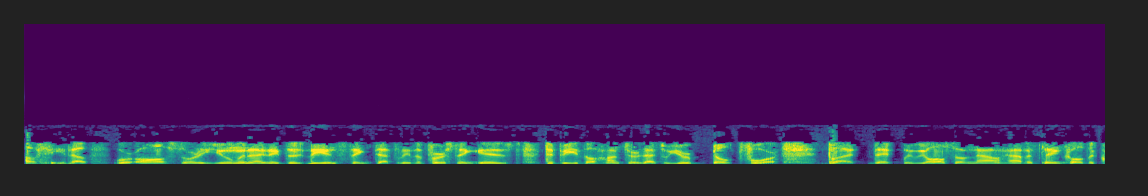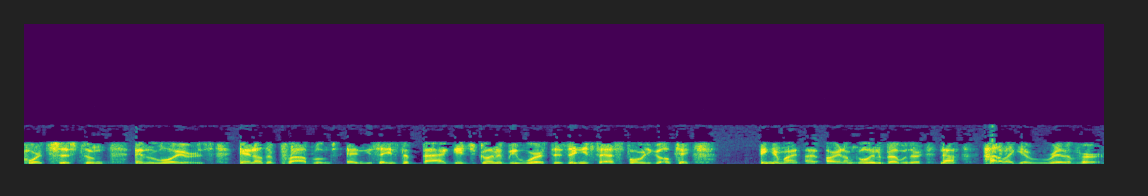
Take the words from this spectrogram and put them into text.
Oh, you know, we're all sort of human, and I think the, the instinct, definitely, the first thing is to be the hunter. That's what you're built for. But that we also now have a thing called the court system and lawyers and other problems. And you say, is the baggage going to be worth this? Then you fast forward, you go, okay, in your mind, I- all right, I'm going to bed with her. Now, how do I get rid of her?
